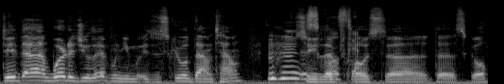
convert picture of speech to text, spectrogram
Did um, where did you live when you moved to school downtown? Mm-hmm, so you lived down- close to uh, the school.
